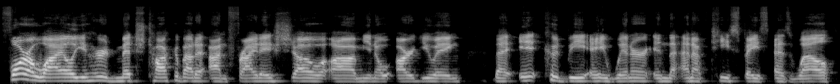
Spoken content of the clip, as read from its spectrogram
for a while. You heard Mitch talk about it on Friday's show, um, you know, arguing that it could be a winner in the NFT space as well.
